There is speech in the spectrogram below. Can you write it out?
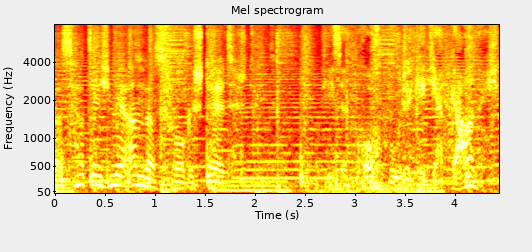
Das hatte ich mir anders vorgestellt. Diese Bruchbude geht ja gar nicht.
